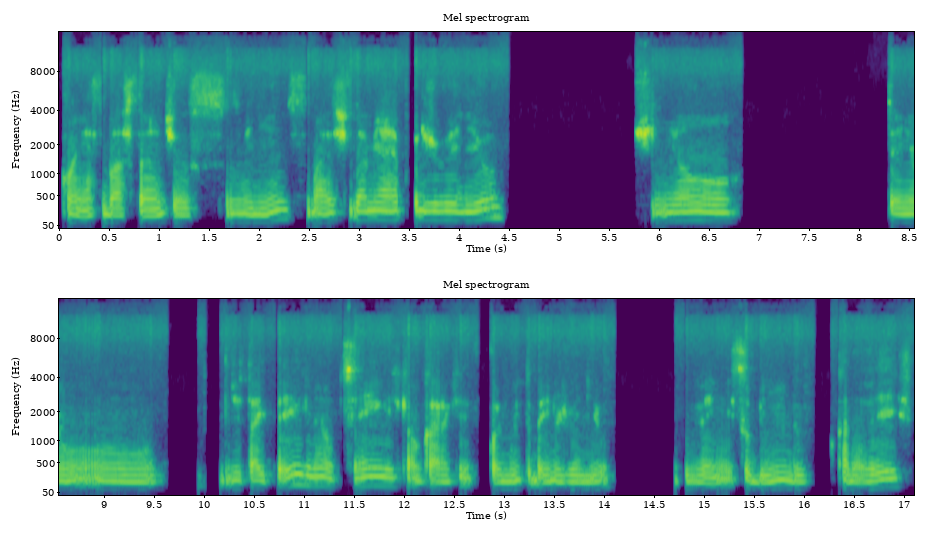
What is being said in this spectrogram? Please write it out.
conhece bastante os, os meninos, mas da minha época de juvenil tinham tem um, um de Taipei, né, o Tseng, que é um cara que foi muito bem no juvenil, vem subindo cada vez.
